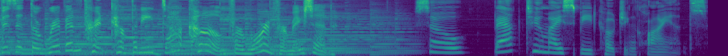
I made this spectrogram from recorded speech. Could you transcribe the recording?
Visit theribbonprintcompany.com for more information. So, back to my speed coaching clients.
